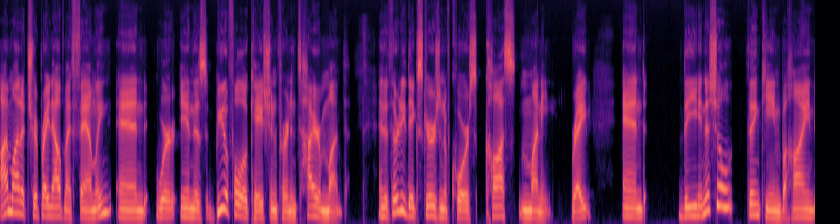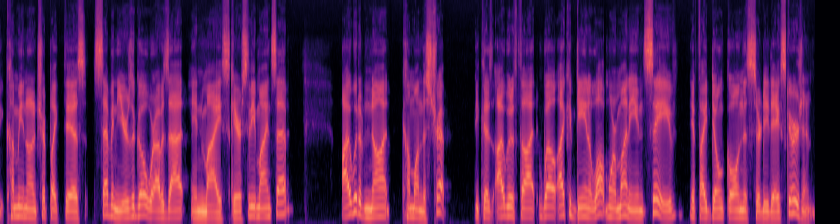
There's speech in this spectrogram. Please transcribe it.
I'm on a trip right now with my family, and we're in this beautiful location for an entire month. And the 30 day excursion, of course, costs money, right? And the initial thinking behind coming on a trip like this seven years ago, where I was at in my scarcity mindset, I would have not come on this trip because I would have thought, well, I could gain a lot more money and save if I don't go on this 30 day excursion.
